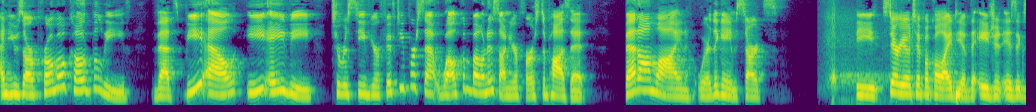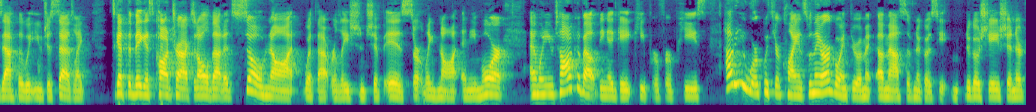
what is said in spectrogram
and use our promo code BLEAV. That's B L E A V to receive your 50% welcome bonus on your first deposit. Bet Online, where the game starts the stereotypical idea of the agent is exactly what you just said like to get the biggest contract and all of that. It's so not what that relationship is certainly not anymore. And when you talk about being a gatekeeper for peace how do you work with your clients when they are going through a, a massive negoci- negotiation or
